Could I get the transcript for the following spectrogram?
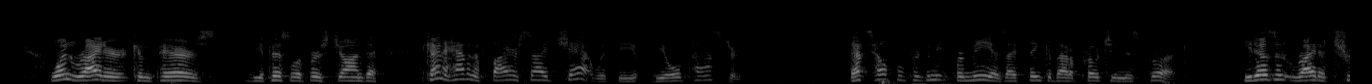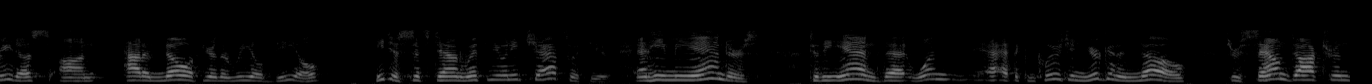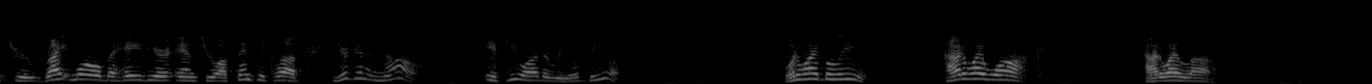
One writer compares the epistle of 1 John to, to kind of having a fireside chat with the, the old pastor. That's helpful for me, for me as I think about approaching this book. He doesn't write a treatise on how to know if you're the real deal. He just sits down with you and he chats with you. And he meanders to the end that one at the conclusion you're going to know through sound doctrine, through right moral behavior, and through authentic love, you're going to know if you are the real deal. What do I believe? How do I walk? How do I love?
